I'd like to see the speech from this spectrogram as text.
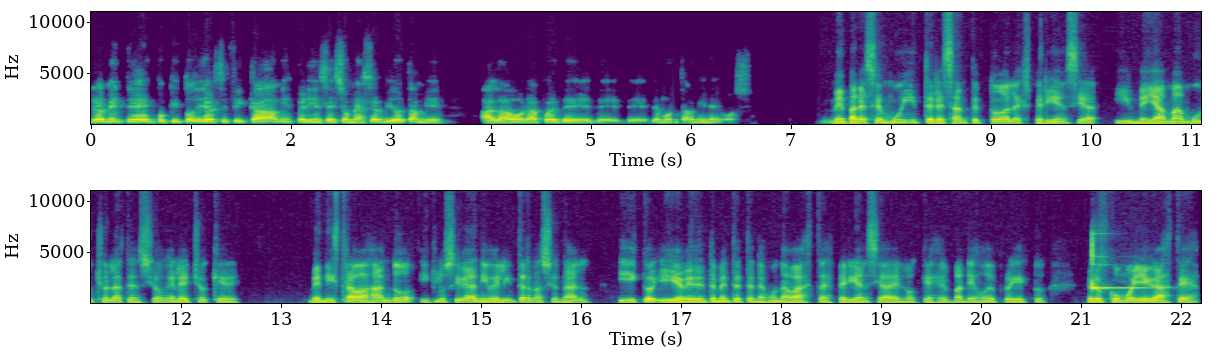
realmente un poquito diversificada mi experiencia y eso me ha servido también a la hora pues, de, de, de montar mi negocio. Me parece muy interesante toda la experiencia y me llama mucho la atención el hecho que venís trabajando inclusive a nivel internacional y, evidentemente tenés una vasta experiencia en lo que es el manejo de proyectos, pero ¿cómo llegaste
